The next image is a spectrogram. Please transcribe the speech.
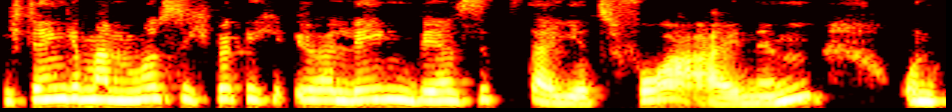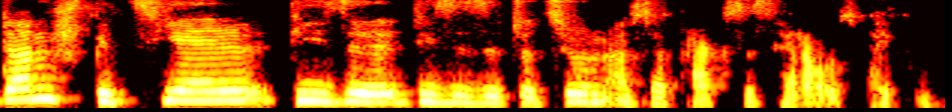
ich denke, man muss sich wirklich überlegen, wer sitzt da jetzt vor einem und dann speziell diese, diese Situation aus der Praxis herauspicken.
